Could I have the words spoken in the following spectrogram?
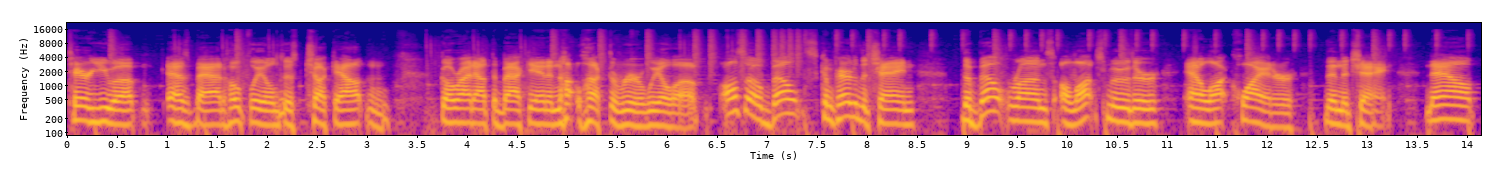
tear you up as bad. Hopefully it'll just chuck out and go right out the back end and not lock the rear wheel up. Also, belts compared to the chain, the belt runs a lot smoother and a lot quieter than the chain. Now,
